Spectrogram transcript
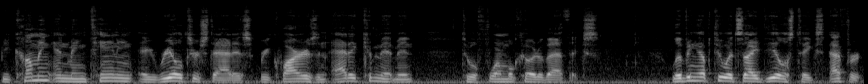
becoming and maintaining a realtor status requires an added commitment to a formal code of ethics. Living up to its ideals takes effort.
